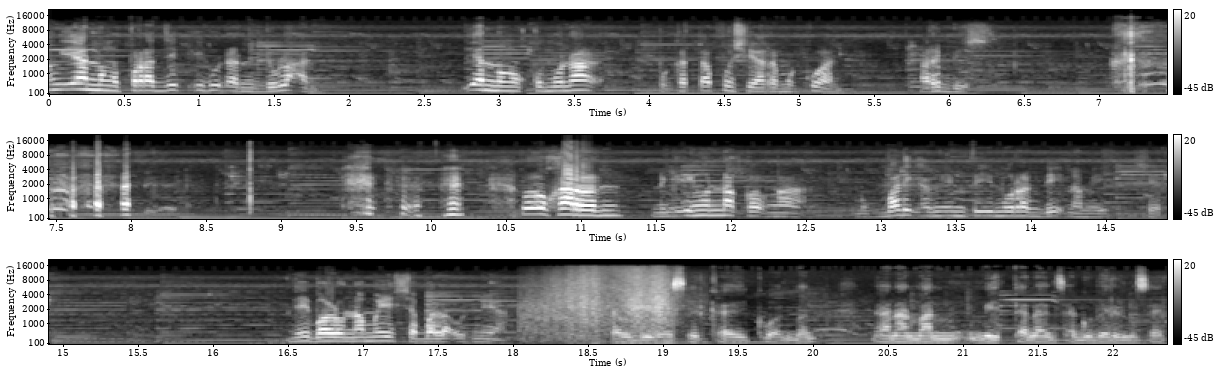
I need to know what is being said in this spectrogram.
Ang iyan mga project igod ang dulaan. Iyan mga komunal pagkatapos siya magkuan. Arbis. Oo karon nag-ingon nako nga magbalik ang MPI murag di na may sir. Di balo na may sa balaod niya. Na sir kay kuan man nanan man may tanan sa gobyerno sir.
